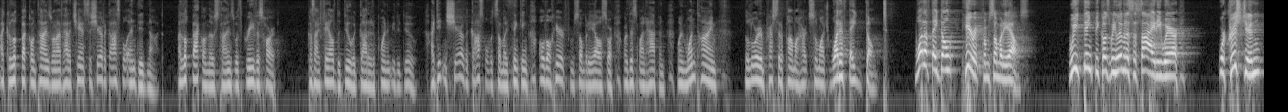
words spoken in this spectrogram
I can look back on times when I've had a chance to share the gospel and did not. I look back on those times with grievous heart because I failed to do what God had appointed me to do. I didn't share the gospel with somebody thinking, oh, they'll hear it from somebody else or, or this might happen. When one time the Lord impressed it upon my heart so much, what if they don't? What if they don't hear it from somebody else? We think because we live in a society where we're Christian,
